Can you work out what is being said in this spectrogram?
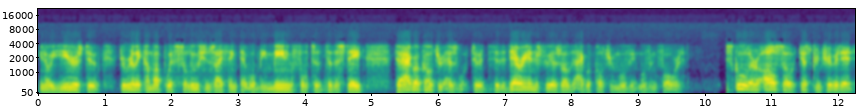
you know years to to really come up with solutions. I think that will be meaningful to, to the state, to agriculture as to to the dairy industry as well as agriculture moving moving forward. Schooler also just contributed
